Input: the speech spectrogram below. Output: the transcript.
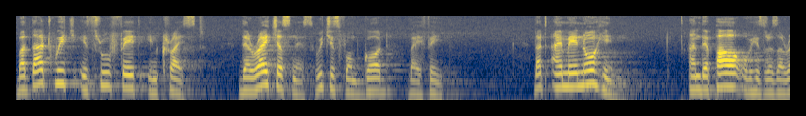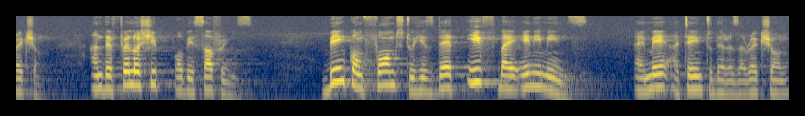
but that which is through faith in Christ, the righteousness which is from God by faith, that I may know him and the power of his resurrection and the fellowship of his sufferings, being conformed to his death, if by any means I may attain to the resurrection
